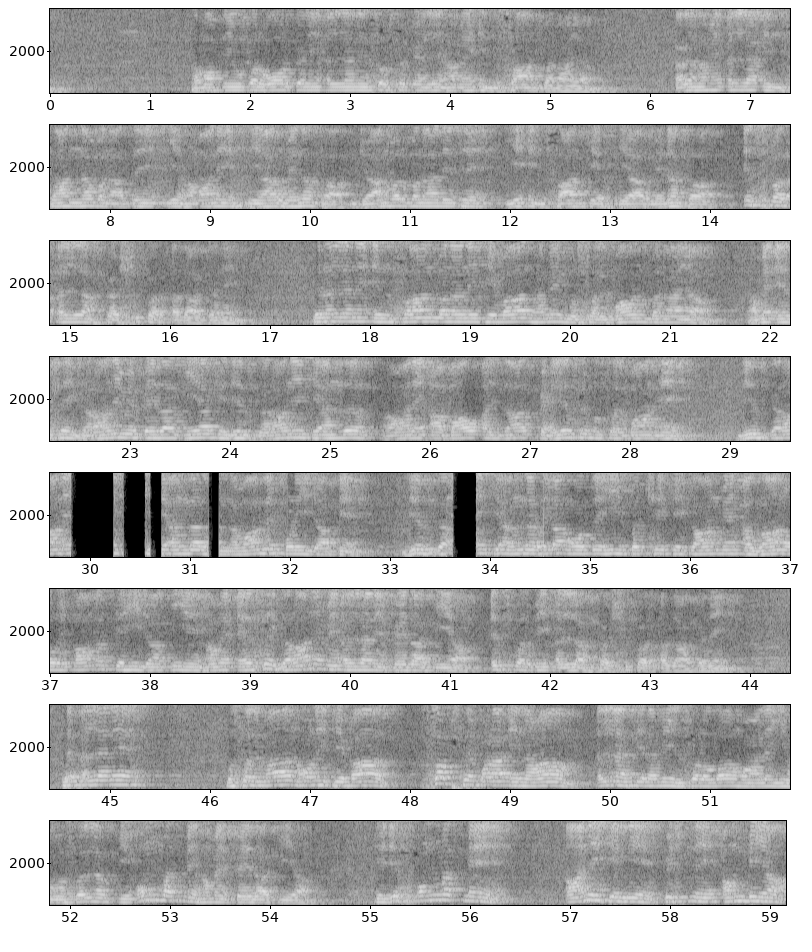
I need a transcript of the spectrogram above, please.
ہم اپنے اوپر غور کریں، اللہ نے سب سے پہلے ہمیں انسان بنایا۔ اگر ہمیں اللہ انسان نہ بناتے، یہ ہمارے اختیار میں نہ تھا۔ جانور بنا دیتے، یہ انسان کے اختیار میں نہ تھا۔ اس پر اللہ کا شکر ادا کریں۔ پھر اللہ نے انسان بنانے کے بعد ہمیں مسلمان بنایا۔ ہمیں ایسے گھرانے میں پیدا کیا کہ جس گھرانے کے اندر ہمارے آباء و اجداد پہلے سے مسلمان ہیں۔ جس گھرانے کے اندر نمازیں پڑھی جاتی ہیں۔ جس گھرانے کے اندر پیدا ہوتے ہی بچے کے کان میں اذان اور اقامت کہی جاتی ہیں۔ ہمیں ایسے گھرانے میں اللہ نے پیدا کیا۔ اس پر بھی اللہ کا شکر ادا کریں۔ پھر اللہ نے مسلمان ہونے کے بعد سب سے بڑا انعام اللہ کے نبی صلی اللہ علیہ وسلم کی امت میں ہمیں پیدا کیا کہ جس امت میں آنے کے لیے پچھلے انبیاء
